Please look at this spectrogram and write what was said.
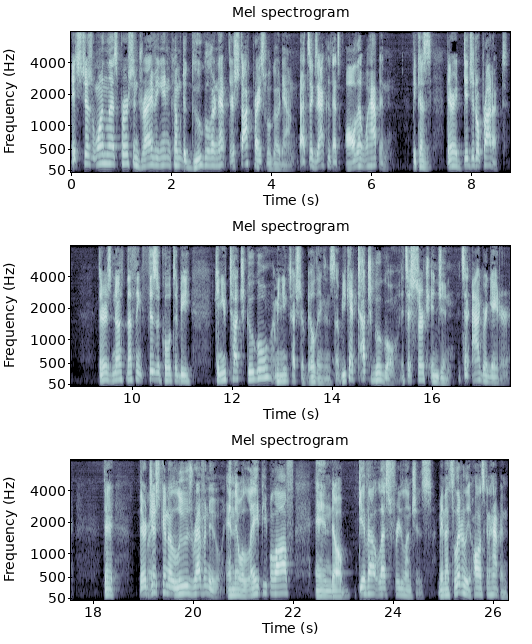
It's just one less person driving income to Google or Net. Their stock price will go down. That's exactly that's all that will happen because they're a digital product. There is no nothing physical to be. Can you touch Google? I mean, you can touch their buildings and stuff. But you can't touch Google. It's a search engine. It's an aggregator. They're they're just going to lose revenue and they will lay people off and they'll give out less free lunches. I mean, that's literally all that's going to happen.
